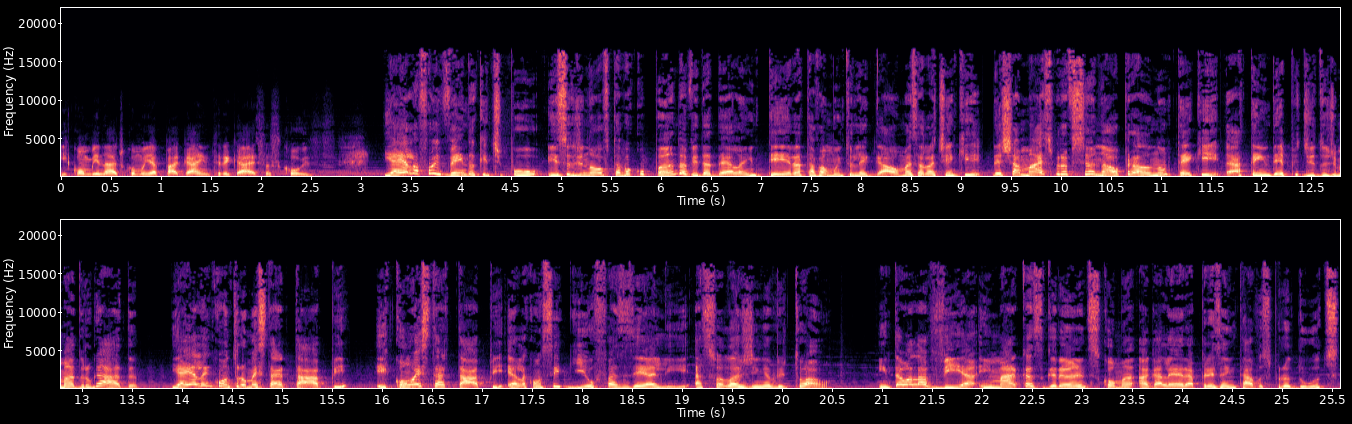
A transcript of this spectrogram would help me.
e combinar de como ia pagar, entregar essas coisas. E aí ela foi vendo que, tipo, isso de novo estava ocupando a vida dela inteira, estava muito legal, mas ela tinha que deixar mais profissional para ela não ter que atender pedido de madrugada. E aí ela encontrou uma startup e com a startup ela conseguiu fazer ali a sua lojinha virtual. Então ela via em marcas grandes como a galera apresentava os produtos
